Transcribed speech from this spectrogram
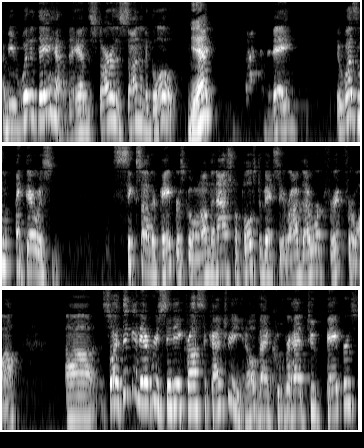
I mean, what did they have? They had the Star, the Sun, and the Globe. Yeah. Right? Back in the day, it wasn't like there was six other papers going on. The National Post eventually arrived. I worked for it for a while. Uh, so I think in every city across the country, you know, Vancouver had two papers,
